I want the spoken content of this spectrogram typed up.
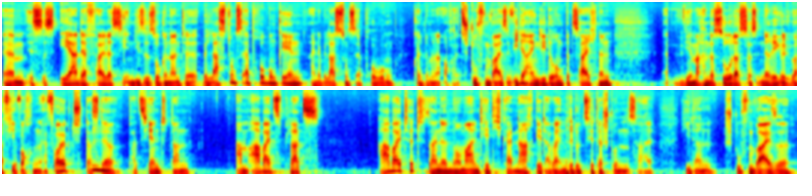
ähm, ist es eher der Fall, dass sie in diese sogenannte Belastungserprobung gehen. Eine Belastungserprobung könnte man auch als stufenweise Wiedereingliederung bezeichnen. Wir machen das so, dass das in der Regel über vier Wochen erfolgt, dass mhm. der Patient dann am Arbeitsplatz arbeitet, seiner normalen Tätigkeit nachgeht, aber in reduzierter Stundenzahl die dann stufenweise,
